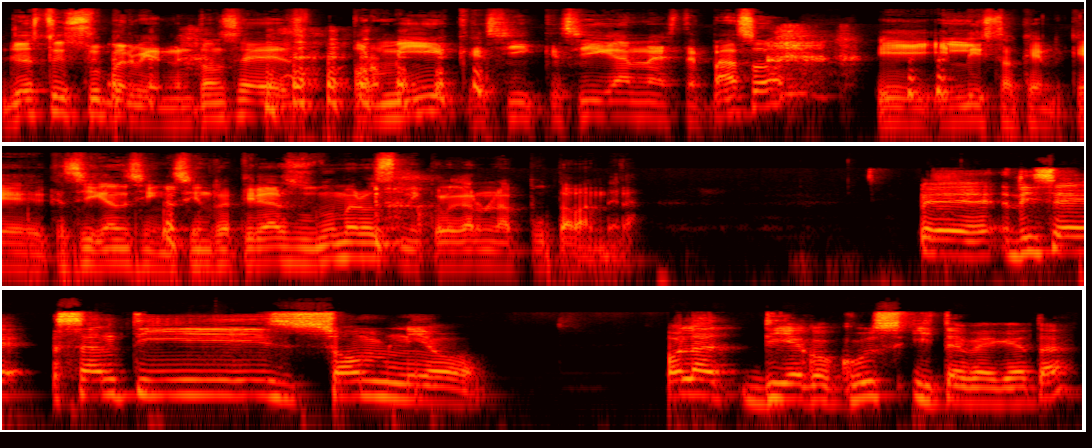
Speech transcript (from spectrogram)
yo estoy súper bien. Entonces, por mí, que sí, que sigan a este paso y, listo, que, sigan sin, sin retirar sus números ni colgar una puta bandera. Eh, dice Santi Somnio. Hola, Diego Cus y Te Vegeta.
